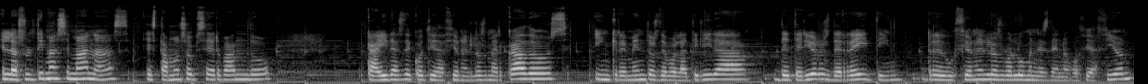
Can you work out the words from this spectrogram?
En las últimas semanas estamos observando caídas de cotización en los mercados, incrementos de volatilidad, deterioros de rating, reducción en los volúmenes de negociación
